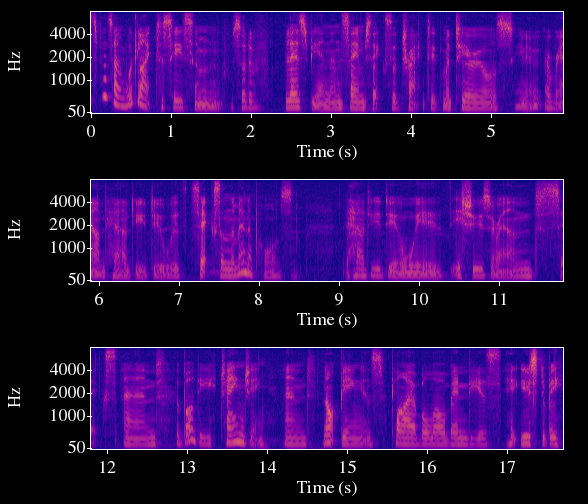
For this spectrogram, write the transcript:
I suppose I would like to see some sort of lesbian and same sex attracted materials, you know, around how do you deal with sex and the menopause? How do you deal with issues around sex and the body changing and not being as pliable or bendy as it used to be?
